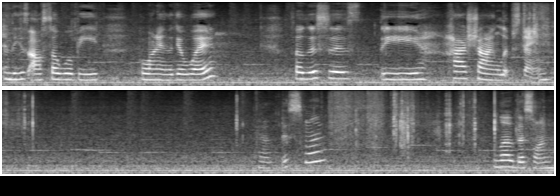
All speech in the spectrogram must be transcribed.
And these also will be going in the giveaway. So this is the High Shine Lip Stain. Got this one. Love this one.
